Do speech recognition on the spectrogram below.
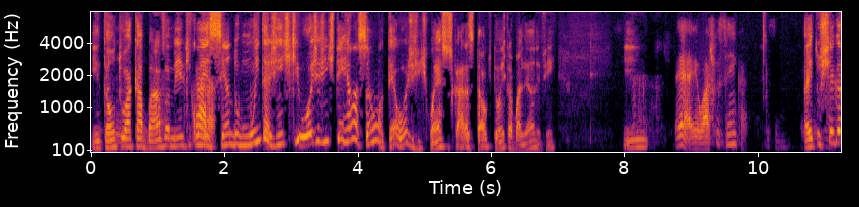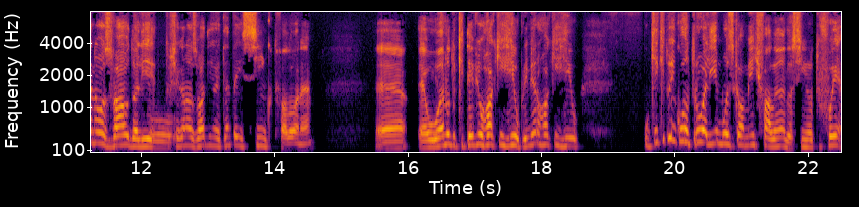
Então tu acabava meio que conhecendo cara, muita gente que hoje a gente tem relação, até hoje a gente conhece os caras e tal que estão aí trabalhando, enfim. E é, eu acho que sim, cara. Aí tu chega no Oswaldo ali, o... tu chega no Oswaldo em 85, tu falou, né? É, é o ano do que teve o Rock in Rio, o primeiro Rock in Rio. O que que tu encontrou ali musicalmente falando, assim, tu foi,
